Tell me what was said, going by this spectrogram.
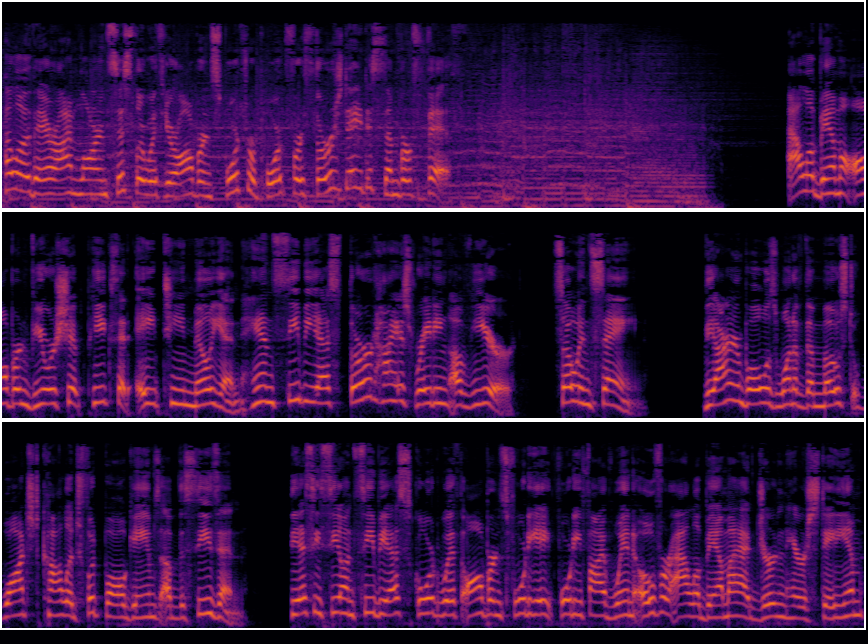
Hello there, I'm Lauren Sisler with your Auburn Sports Report for Thursday, December 5th. Alabama Auburn viewership peaks at 18 million, hands CBS third highest rating of year. So insane. The Iron Bowl is one of the most watched college football games of the season. The SEC on CBS scored with Auburn's 48-45 win over Alabama at Jordan Hare Stadium,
